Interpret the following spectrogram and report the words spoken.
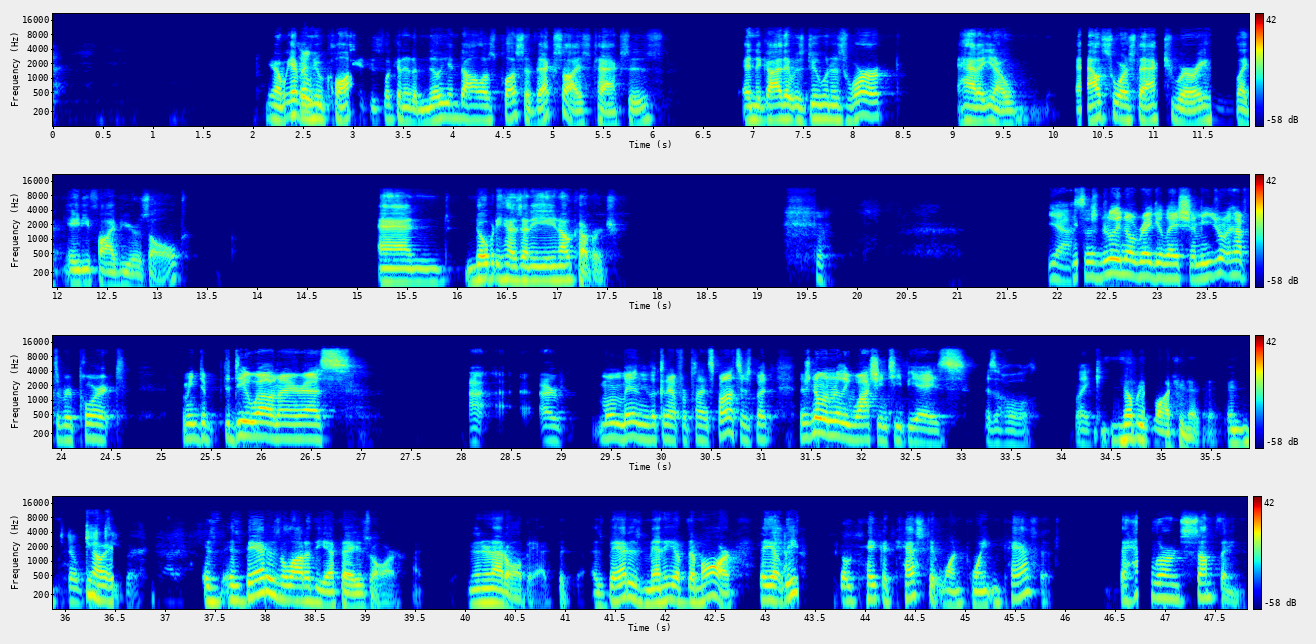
You know, we have a new client that's looking at a million dollars plus of excise taxes. And the guy that was doing his work had a, you know, an outsourced actuary, like 85 years old. And nobody has any E&O coverage. Hmm. Yeah, so there's really no regulation. I mean, you don't have to report. I mean, the, the DOL and IRS are, uh, are more mainly looking out for plan sponsors, but there's no one really watching TPAs as a whole. Like, Nobody's watching it. And no You know, it- as, as bad as a lot of the FAs are, and they're not all bad, but as bad as many of them are, they at Yeah. least go take a test at one point and pass it. They have learned something.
